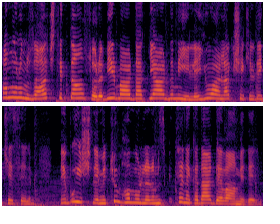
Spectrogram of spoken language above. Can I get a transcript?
Hamurumuzu açtıktan sonra bir bardak yardımı ile yuvarlak şekilde keselim ve bu işlemi tüm hamurlarımız bitene kadar devam edelim.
